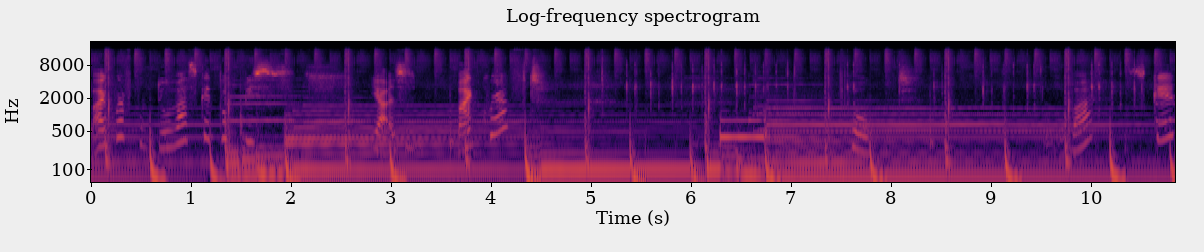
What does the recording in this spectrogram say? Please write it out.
Minecraft.novaskin.bis Ja, es ist Minecraft. Punkt. Nova Skin.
